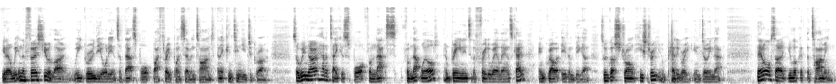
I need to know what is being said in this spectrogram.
you know, we, in the first year alone, we grew the audience of that sport by 3.7 times and it continued to grow. So we know how to take a sport from that from that world and bring it into the free to air landscape and grow it even bigger. So we've got strong history and pedigree in doing that. Then also you look at the timing.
